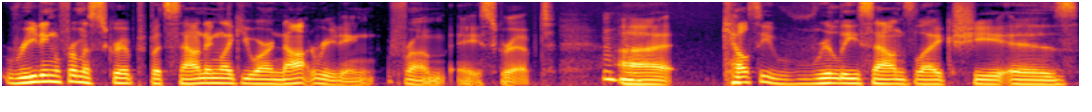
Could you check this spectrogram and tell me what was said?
reading from a script but sounding like you are not reading from a script. Uh, Kelsey really sounds like she is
